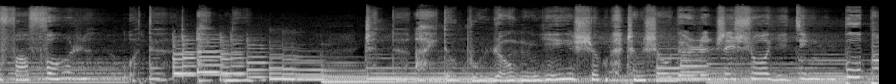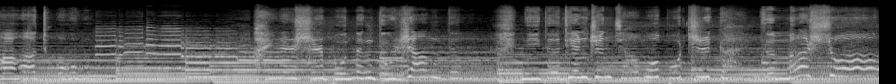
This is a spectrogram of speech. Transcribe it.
无法否认我的爱你，真的爱都不容易受，承受的人谁说一定不怕痛？爱人是不能都让的，你的天真叫我不知该怎么说。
